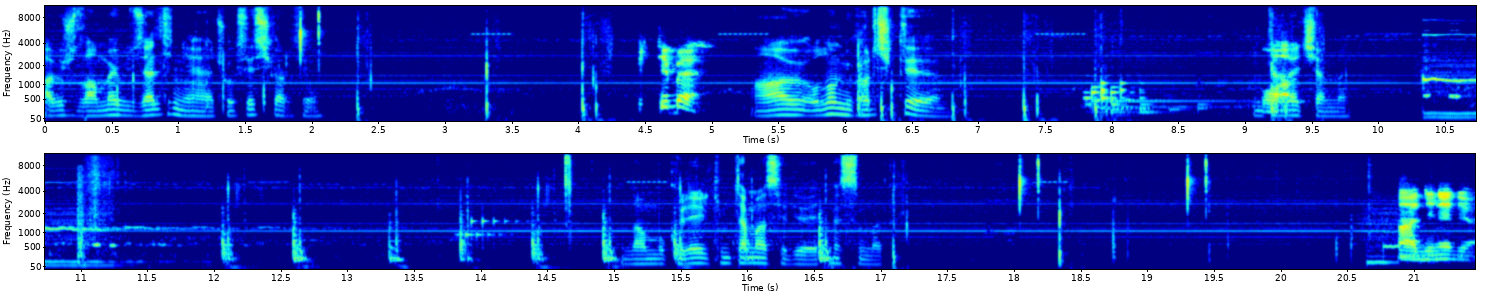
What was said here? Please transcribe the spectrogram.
Abi şu lambayı bir düzeltin ya çok ses çıkartıyor. Bitti mi? Abi oğlum yukarı çıktı. İntihar Oha. edeceğim ben. Lan bu kuleyle kim temas ediyor etmesin bak. Hadi ne diyor?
